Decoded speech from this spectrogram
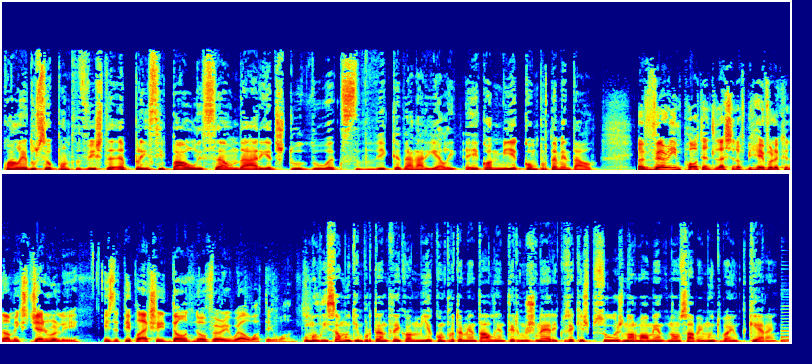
Qual é, do seu ponto de vista, a principal lição da área de estudo a que se dedica Dana Ariely, a economia comportamental? A very important lesson of behavioral economics generally uma lição muito importante da economia comportamental, em termos genéricos, é que as pessoas normalmente não sabem muito bem o que querem.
